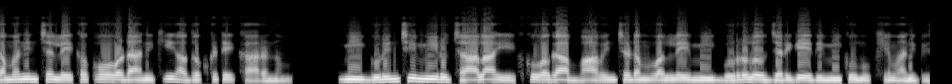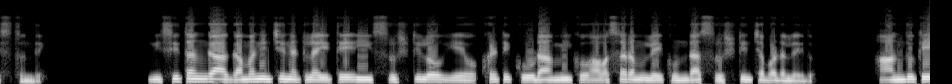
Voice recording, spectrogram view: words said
గమనించలేకపోవడానికి అదొక్కటే కారణం. మీ గురించి మీరు చాలా ఎక్కువగా భావించడం వల్లే మీ బుర్రలో జరిగేది మీకు ముఖ్యం అనిపిస్తుంది. నిశితంగా గమనించినట్లయితే ఈ సృష్టిలో ఏ ఒక్కటి కూడా మీకు అవసరం లేకుండా సృష్టించబడలేదు. అందుకే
